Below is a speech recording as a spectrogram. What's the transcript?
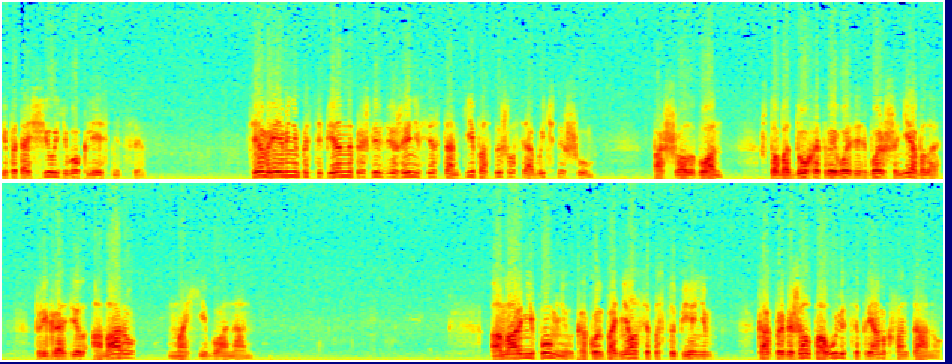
и потащил его к лестнице. Тем временем постепенно пришли в движение все станки, послышался обычный шум. «Пошел вон, чтобы духа твоего здесь больше не было!» пригрозил Амару Махибуанан. Амар не помнил, как он поднялся по ступеням, как пробежал по улице прямо к фонтану.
